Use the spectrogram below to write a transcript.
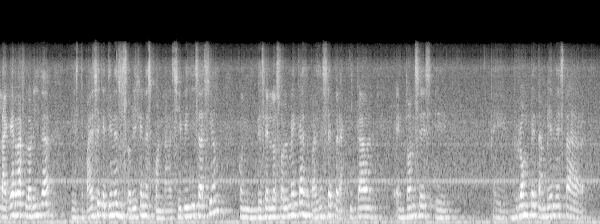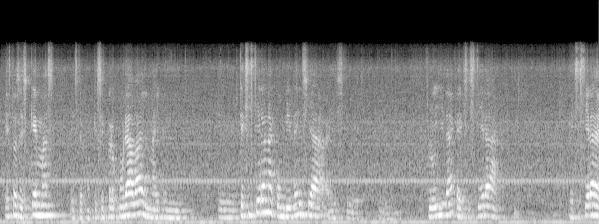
La guerra florida este, parece que tiene sus orígenes con la civilización, con, desde los olmecas parece que se practicaban. Entonces eh, eh, rompe también esta, estos esquemas, este, porque se procuraba que existiera una convivencia este, fluida, que existiera, existiera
